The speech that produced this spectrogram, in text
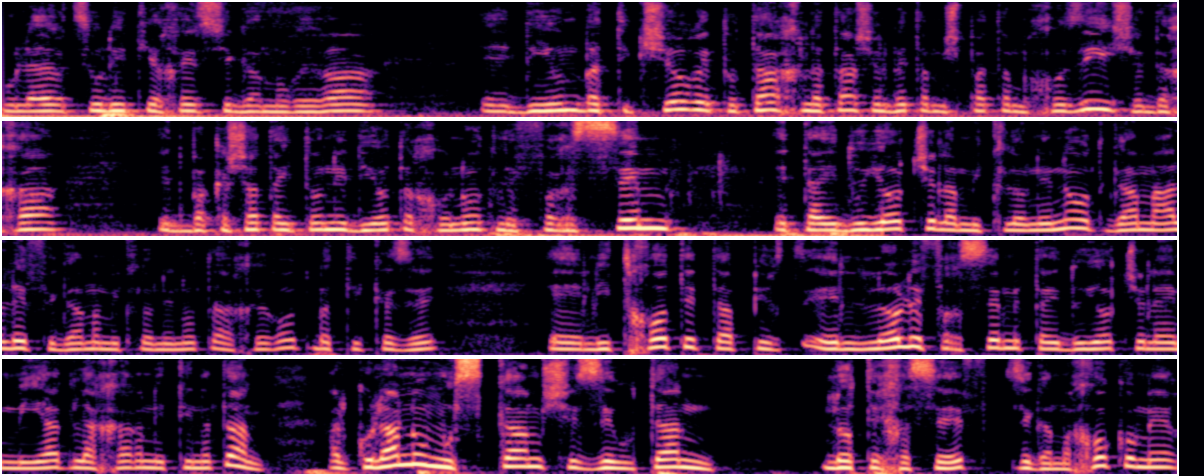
אולי ירצו להתייחס, שגם עוררה uh, דיון בתקשורת, אותה החלטה של בית המשפט המחוזי שדחה את בקשת העיתון ידיעות אחרונות לפרסם את העדויות של המתלוננות, גם א' וגם המתלוננות האחרות בתיק הזה, אה, לדחות את הפרצ... אה, לא לפרסם את העדויות שלהם מיד לאחר נתינתן. על כולנו מוסכם שזהותן לא תיחשף, זה גם החוק אומר,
